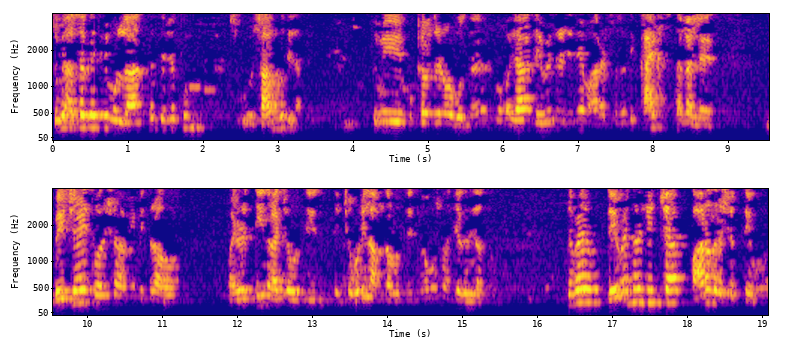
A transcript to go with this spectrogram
तुम्ही असं काहीतरी बोललात तर त्याच्यातून सहानुभूती जाते. तुम्ही मुख्यमंत्र्यांवर बोलताय बाबा या देवेंद्रजीने महाराष्ट्रासाठी काय खस्ता काढलाय? बेचाळीस वर्ष आम्ही मित्र आहोत. माझ्याकडे तीन राज्य होती त्यांचे वडील आमदार होते तेव्हापासून त्यांच्या घरी जातो. त्यामुळे देवेंद्रजींच्या पारदर्शकतेवर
